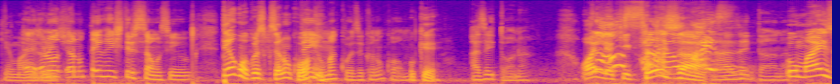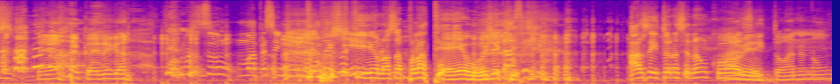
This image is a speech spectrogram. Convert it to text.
que mais, É, eu, não, eu não tenho restrição, assim. Tem alguma coisa que você não come? Tem uma coisa que eu não como. O quê? Azeitona. Olha que Nossa, coisa! mas- Azeitona. O mais... Tem uma coisa que não... Temos um- uma pessoa indignada Temos aqui. aqui a nossa plateia hoje aqui. Azeitona você não come. Azeitona não.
